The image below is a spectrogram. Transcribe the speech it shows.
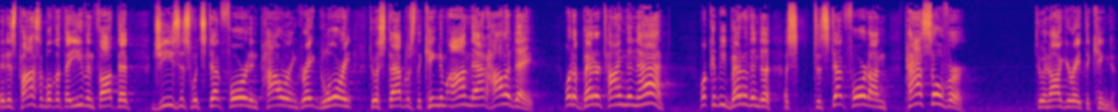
It is possible that they even thought that Jesus would step forward in power and great glory to establish the kingdom on that holiday. What a better time than that! What could be better than to, uh, to step forward on Passover to inaugurate the kingdom?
